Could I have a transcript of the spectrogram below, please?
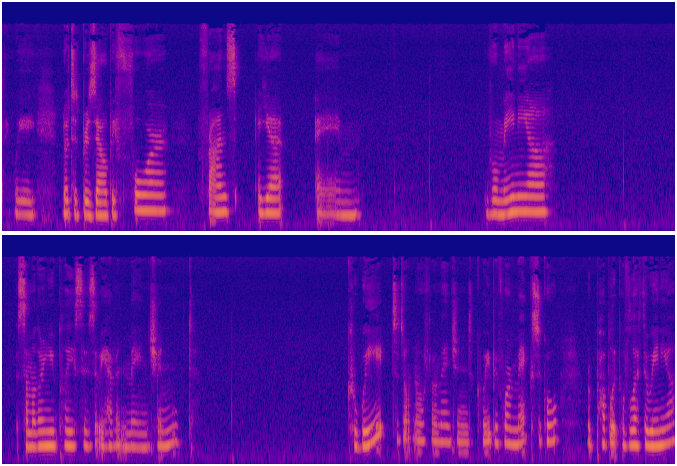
I think we noted Brazil before France yeah um Romania some other new places that we haven't mentioned. Kuwait, I don't know if I mentioned Kuwait before, Mexico, Republic of Lithuania,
